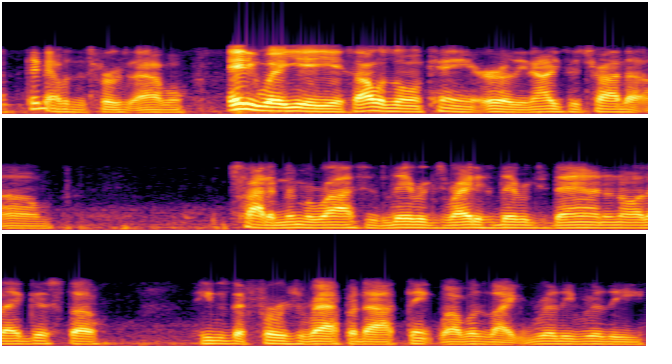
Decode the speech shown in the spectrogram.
I think that was his first album. Anyway, yeah, yeah. So I was on Kane early, and I used to try to um try to memorize his lyrics, write his lyrics down, and all that good stuff. He was the first rapper that I think I was like really, really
